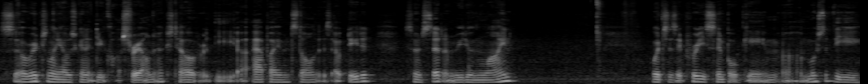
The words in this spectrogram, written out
So originally I was going to do Clash Royale next, however the uh, app I have installed is outdated. So instead I'm going to be doing Line, which is a pretty simple game. Uh, most of the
